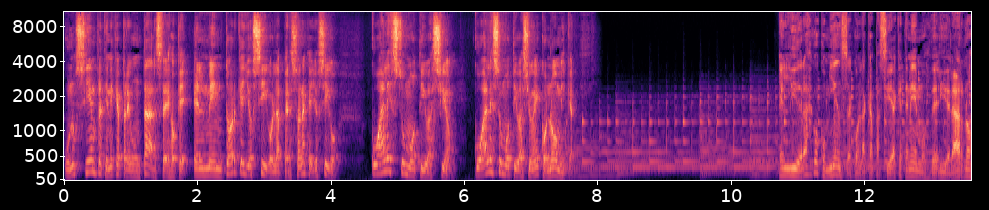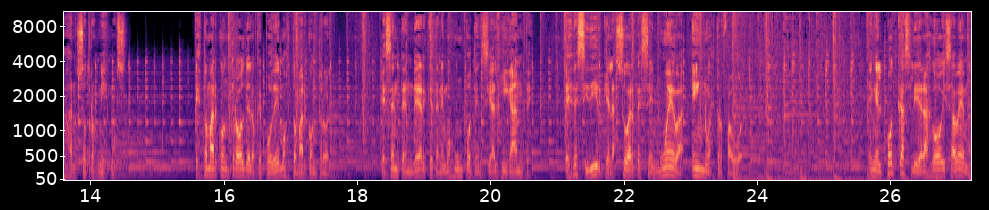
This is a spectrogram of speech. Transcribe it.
Uno siempre tiene que preguntarse, ok, el mentor que yo sigo, la persona que yo sigo, ¿cuál es su motivación? ¿Cuál es su motivación económica? El liderazgo comienza con la capacidad que tenemos de liderarnos a nosotros mismos. Es tomar control de lo que podemos tomar control. Es entender que tenemos un potencial gigante. Es decidir que la suerte se mueva en nuestro favor. En el podcast Liderazgo Hoy sabemos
